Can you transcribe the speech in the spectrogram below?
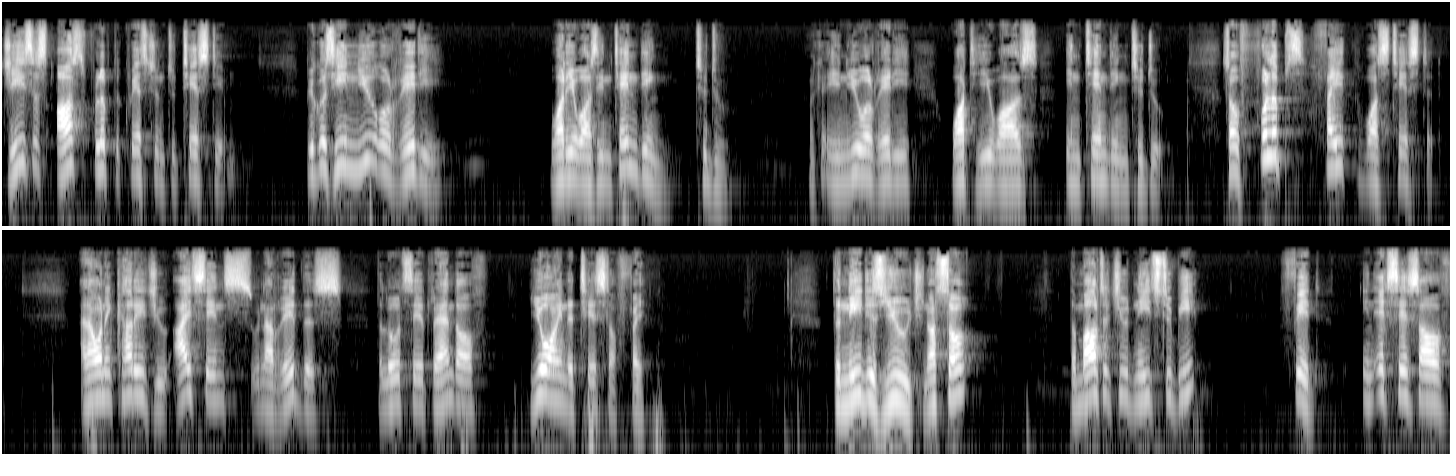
Jesus asked Philip the question to test him because he knew already what he was intending to do. Okay, he knew already what he was intending to do. So Philip's faith was tested. And I want to encourage you. I sense when I read this, the Lord said, Randolph, you are in the test of faith. The need is huge, not so? The multitude needs to be fed. In excess of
